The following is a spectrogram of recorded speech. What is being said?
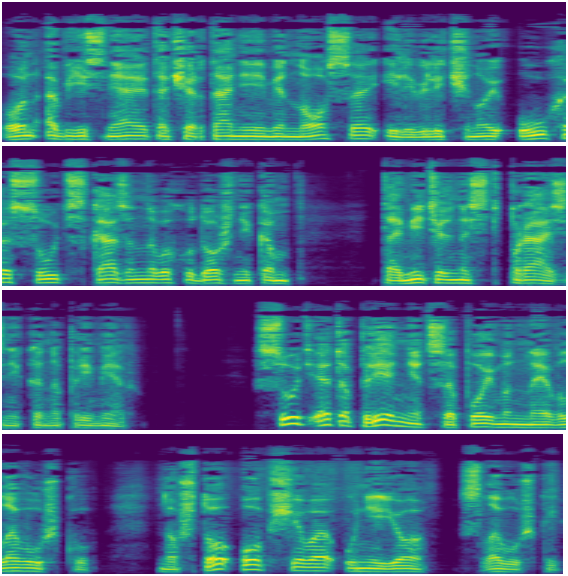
он объясняет очертаниями носа или величиной уха суть сказанного художником, томительность праздника, например. Суть — это пленница, пойманная в ловушку, но что общего у нее с ловушкой?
